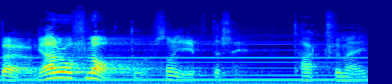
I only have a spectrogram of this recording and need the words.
bögar och flator som gifter sig. Tack för mig.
